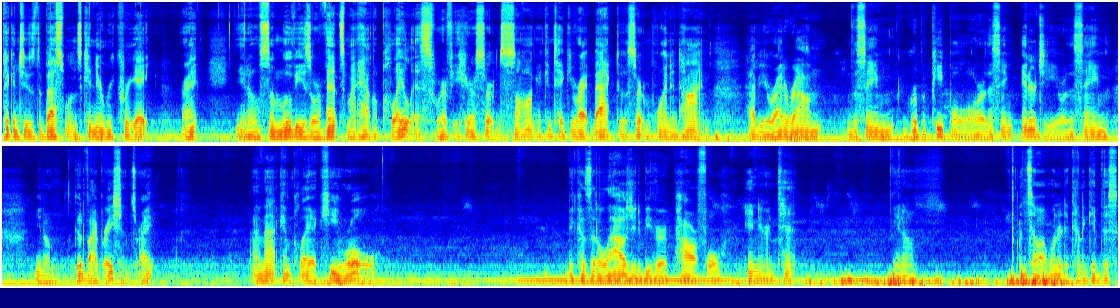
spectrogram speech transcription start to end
pick and choose the best ones, can you recreate, right? You know, some movies or events might have a playlist where if you hear a certain song, it can take you right back to a certain point in time, have you right around the same group of people or the same energy or the same, you know, good vibrations, right? And that can play a key role because it allows you to be very powerful in your intent, you know? And so I wanted to kind of give this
